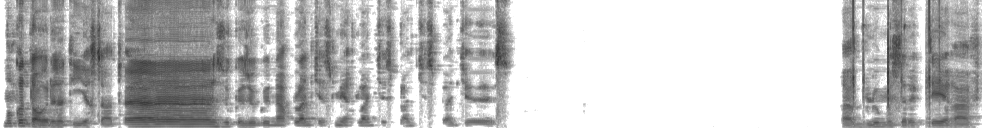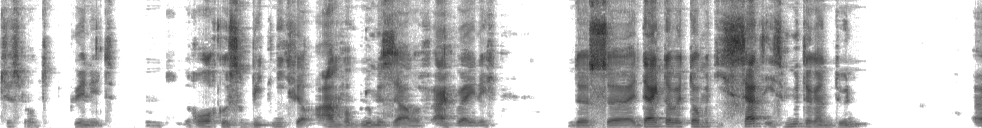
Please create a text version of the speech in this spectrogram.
Moet ik onthouden dat die hier staat. Uh, zoeken, zoeken naar plantjes, meer plantjes, plantjes, plantjes. Uh, bloemen selecteren eventjes, want ik weet niet. De rollercoaster biedt niet veel aan van bloemen zelf, echt weinig. Dus uh, ik denk dat we toch met die set iets moeten gaan doen. Uh,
